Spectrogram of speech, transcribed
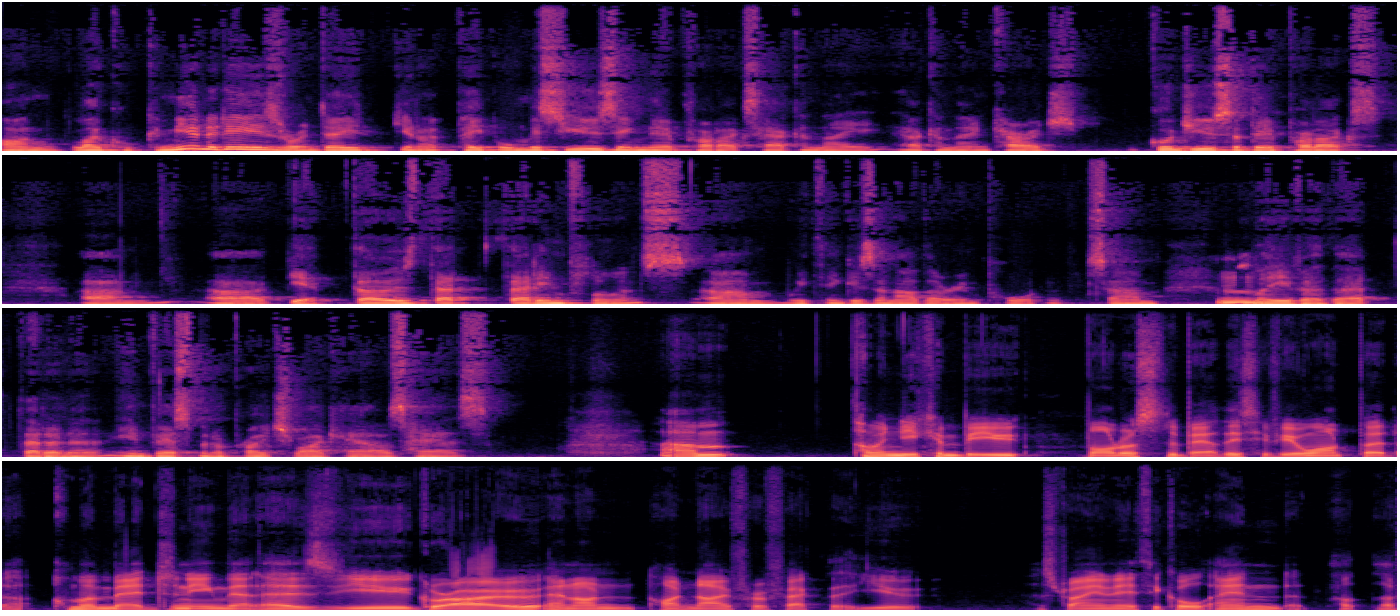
on local communities or indeed you know people misusing their products how can they how can they encourage good use of their products um, uh, yeah those that that influence um, we think is another important um, mm. lever that that an investment approach like ours has um, I mean you can be modest about this if you want but I'm imagining that as you grow and I, I know for a fact that you Australian ethical and a, a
